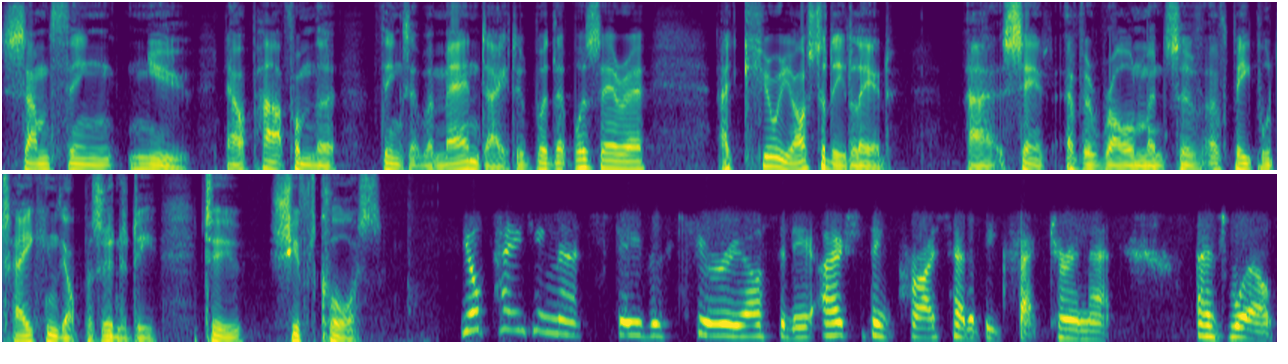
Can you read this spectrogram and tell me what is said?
something new? Now, apart from the things that were mandated, but was there a, a curiosity led uh, set of enrolments of, of people taking the opportunity to shift course? You're painting that, Steve, as curiosity. I actually think price had a big factor in that as well.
